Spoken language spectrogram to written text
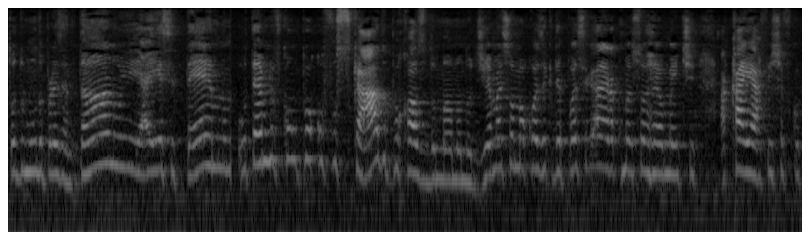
todo mundo apresentando, e aí esse término. O término ficou um pouco ofuscado por causa do Mama no dia, mas foi uma coisa que depois que a galera começou realmente a cair a ficha, ficou.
